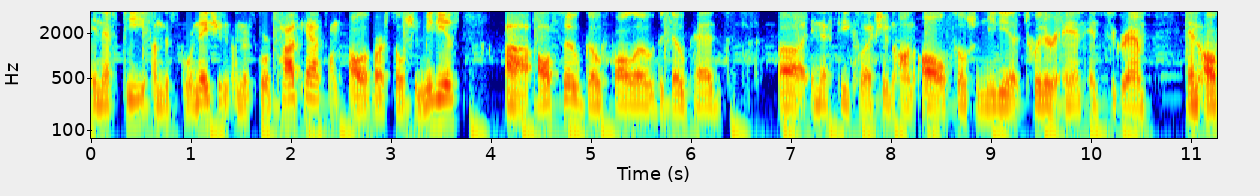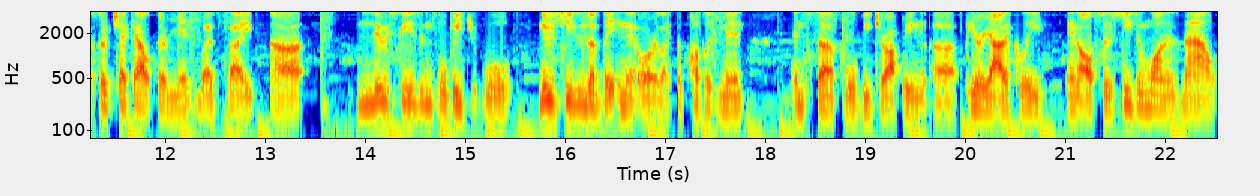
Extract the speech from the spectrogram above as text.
NFT underscore nation underscore podcast on all of our social medias. Uh, also, go follow the Dope Heads uh, NFT collection on all social media, Twitter and Instagram, and also check out their Mint website. Uh, new seasons will be will new seasons of the or like the public Mint and stuff will be dropping uh, periodically, and also season one is now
